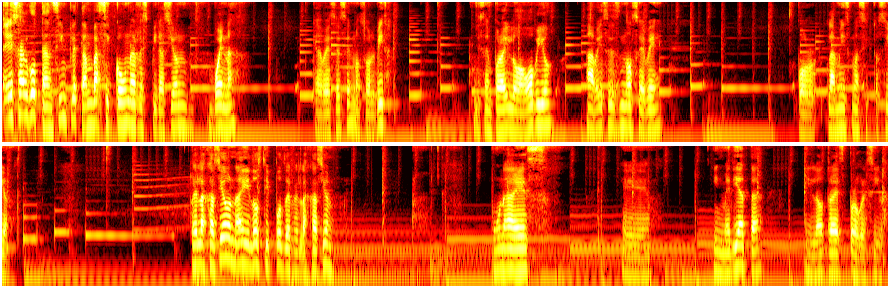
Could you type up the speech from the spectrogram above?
Es algo tan simple, tan básico, una respiración buena, a veces se nos olvida. Dicen por ahí lo obvio, a veces no se ve por la misma situación. Relajación, hay dos tipos de relajación. Una es eh, inmediata y la otra es progresiva.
